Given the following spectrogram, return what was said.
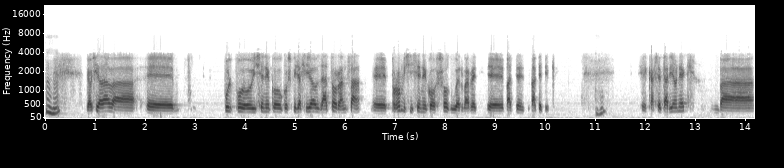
Mm -hmm. Gauzia da, ba, e, pulpo izeneko konspirazio hau dator antza, e, promis izeneko software barret, e, bate, batetik. Uh -huh. e, kasetari honek, ba,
